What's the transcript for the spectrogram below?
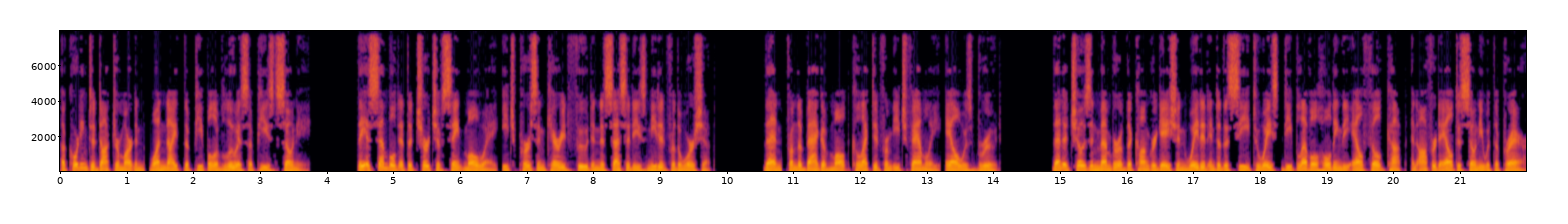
According to Dr. Martin, one night the people of Lewis appeased Sony. They assembled at the Church of St. Mulway, each person carried food and necessities needed for the worship. Then, from the bag of malt collected from each family, ale was brewed. Then a chosen member of the congregation waded into the sea to waist-deep level holding the ale-filled cup, and offered ale to Sony with the prayer,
